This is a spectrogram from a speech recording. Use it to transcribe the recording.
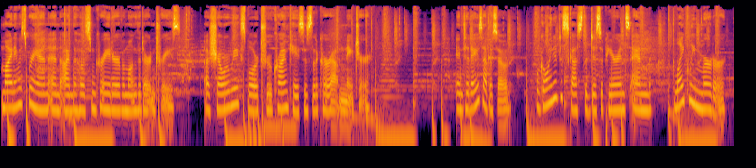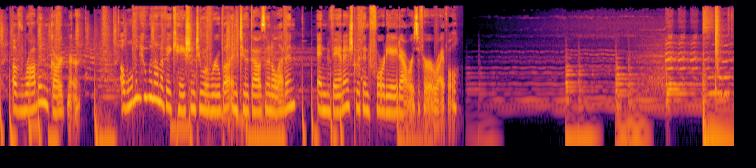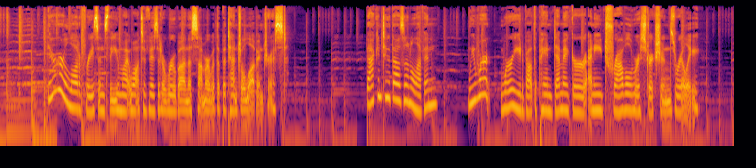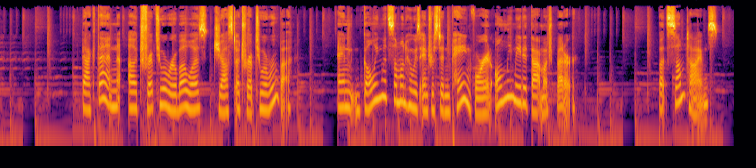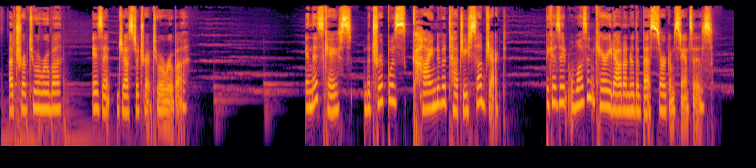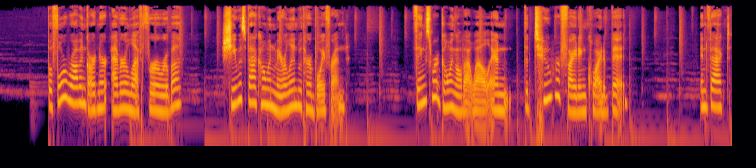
My name is Brienne, and I'm the host and creator of Among the Dirt and Trees a show where we explore true crime cases that occur out in nature. In today's episode, we're going to discuss the disappearance and likely murder of Robin Gardner, a woman who went on a vacation to Aruba in 2011 and vanished within 48 hours of her arrival. Lot of reasons that you might want to visit Aruba in the summer with a potential love interest. Back in 2011, we weren't worried about the pandemic or any travel restrictions, really. Back then, a trip to Aruba was just a trip to Aruba. And going with someone who was interested in paying for it only made it that much better. But sometimes, a trip to Aruba isn't just a trip to Aruba. In this case, the trip was kind of a touchy subject because it wasn't carried out under the best circumstances. Before Robin Gardner ever left for Aruba, she was back home in Maryland with her boyfriend. Things weren't going all that well, and the two were fighting quite a bit. In fact,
